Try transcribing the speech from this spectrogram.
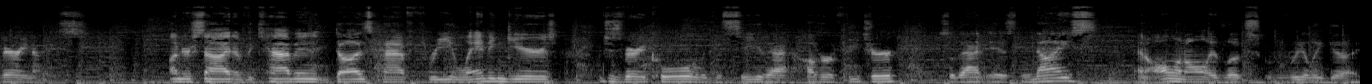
very nice. Underside of the cabin does have three landing gears which is very cool. We can see that hover feature so that is nice. And all in all, it looks really good.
